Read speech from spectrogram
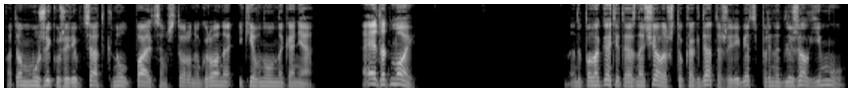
Потом мужик у жеребца ткнул пальцем в сторону Грона и кивнул на коня. — Этот мой! Надо полагать, это означало, что когда-то жеребец принадлежал ему,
